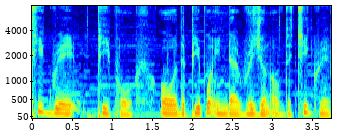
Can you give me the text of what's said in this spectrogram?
Tigray people or the people in the region of the Tigray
